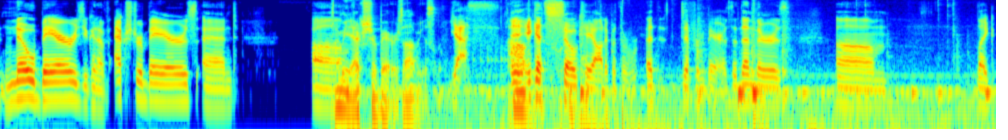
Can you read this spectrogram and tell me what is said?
no bears you can have extra bears and um i mean extra bears obviously. Yes, it, it gets so chaotic with the uh, different bears, and then there's, um, like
